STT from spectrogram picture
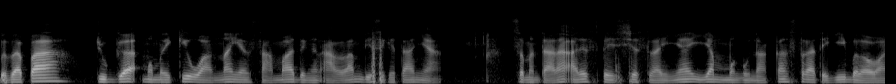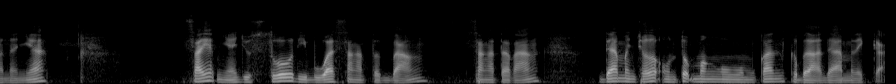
Beberapa juga memiliki warna yang sama dengan alam di sekitarnya. Sementara ada spesies lainnya yang menggunakan strategi berwarnanya. Sayapnya justru dibuat sangat terbang, sangat terang, dan mencolok untuk mengumumkan keberadaan mereka.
